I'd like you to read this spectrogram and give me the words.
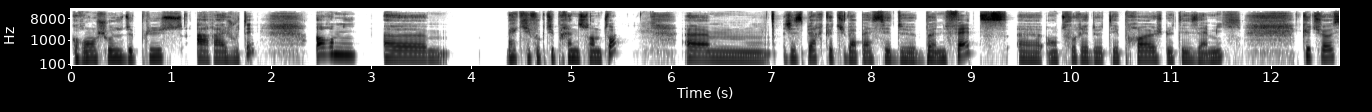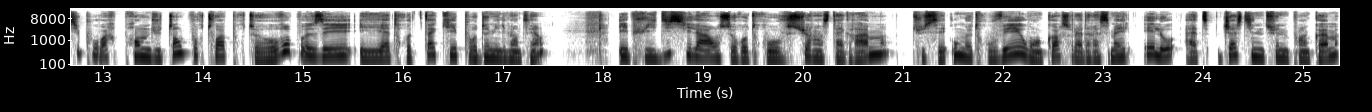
grand chose de plus à rajouter, hormis euh, bah, qu'il faut que tu prennes soin de toi. Euh, j'espère que tu vas passer de bonnes fêtes, euh, entouré de tes proches, de tes amis, que tu vas aussi pouvoir prendre du temps pour toi, pour te reposer et être au taquet pour 2021. Et puis d'ici là, on se retrouve sur Instagram, tu sais où me trouver, ou encore sur l'adresse mail hello at justintune.com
